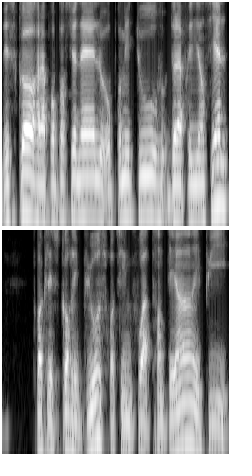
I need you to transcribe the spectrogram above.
des, scores à la proportionnelle au premier tour de la présidentielle. Je crois que les scores les plus hauts, je crois que c'est une fois 31, et puis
